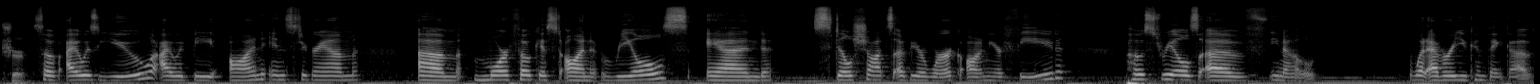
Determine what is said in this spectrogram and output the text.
sure. So if I was you, I would be on Instagram, um, more focused on reels and still shots of your work on your feed. Post reels of, you know, whatever you can think of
